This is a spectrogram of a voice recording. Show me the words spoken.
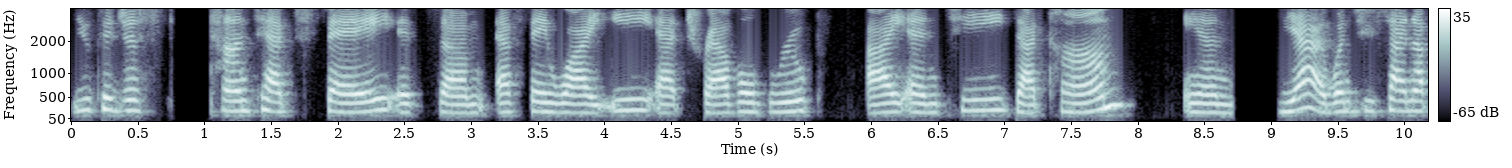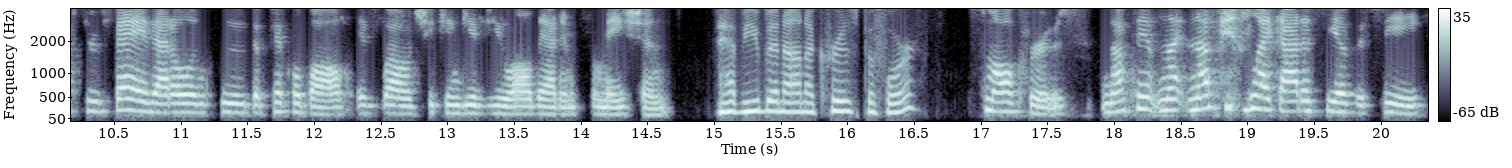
you could just contact Faye. It's um, F A Y E at travelgroupint.com. And yeah, once you sign up through Faye, that'll include the pickleball as well. And she can give you all that information. Have you been on a cruise before? Small cruise, nothing, nothing like Odyssey of the Sea.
